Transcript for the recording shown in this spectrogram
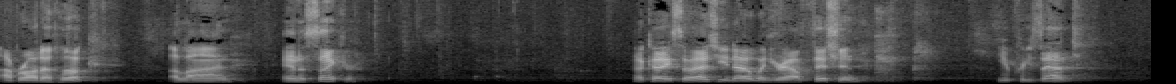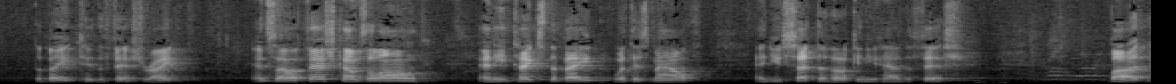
I brought a hook, a line, and a sinker. Okay, so as you know, when you're out fishing, you present the bait to the fish, right? And so a fish comes along and he takes the bait with his mouth, and you set the hook and you have the fish. But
